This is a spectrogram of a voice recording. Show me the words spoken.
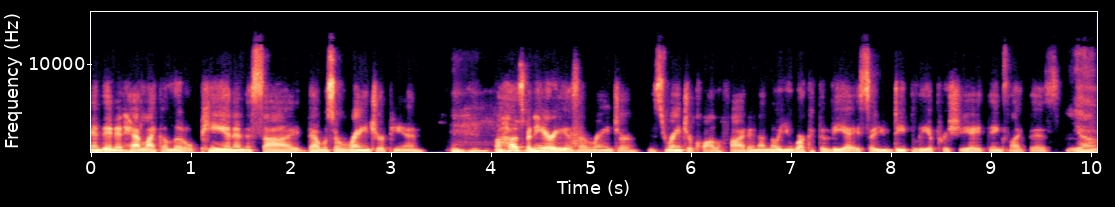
And then it had like a little pin in the side that was a Ranger pin. Mm-hmm. My husband Harry is a Ranger. He's Ranger qualified. And I know you work at the VA, so you deeply appreciate things like this. Yeah.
